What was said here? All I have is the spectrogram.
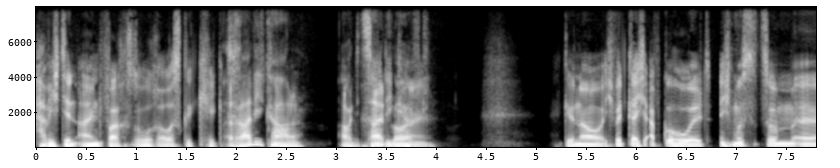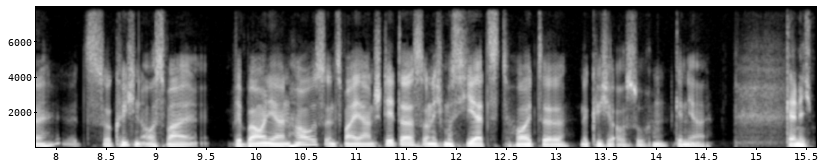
Habe ich den einfach so rausgekickt. Radikal. Aber die Zeit Radikal. läuft. Genau, ich werde gleich abgeholt. Ich muss zum, äh, zur Küchenauswahl. Wir bauen ja ein Haus, in zwei Jahren steht das und ich muss jetzt heute eine Küche aussuchen. Genial. Kenn ich,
